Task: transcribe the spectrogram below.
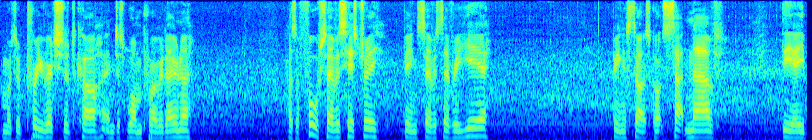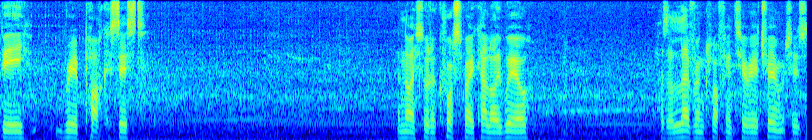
and was a pre-registered car and just one private owner. Has a full service history being serviced every year being a Star, it's got sat nav, DAB, rear park assist, a nice sort of cross spoke alloy wheel, has a leather and cloth interior trim which is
